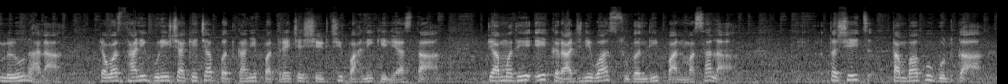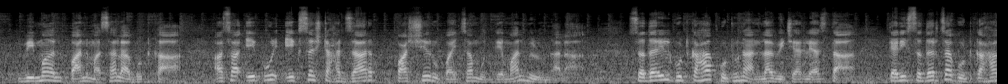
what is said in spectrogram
मिळून आला. तेव्हा स्थानिक गुन्हे शाखेच्या पथकाने पत्र्याच्या शीटची पाहणी केली असता त्यामध्ये एक राजनिवास सुगंधी पान मसाला तसेच तंबाखू गुटखा विमल पान मसाला गुटखा असा एकूण एकसष्ट हजार पाचशे रुपयाचा मुद्देमाल मिळून आला. सदरील गुटखा हा कुठून आणला विचारले असता त्यांनी सदरचा गुटखा हा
